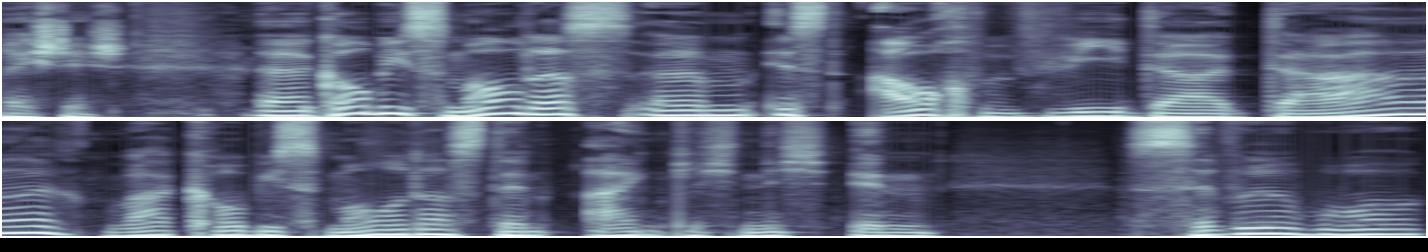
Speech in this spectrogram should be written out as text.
Richtig. Äh, Kobe Smulders ähm, ist auch wieder da. War Kobe Smulders denn eigentlich nicht in Civil War?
